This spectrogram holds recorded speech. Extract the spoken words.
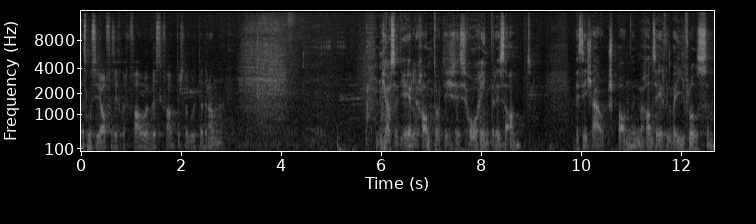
es muss dir offensichtlich gefallen. Was gefällt dir so gut daran? Ja, also die ehrliche Antwort ist, es ist hochinteressant. Es ist auch spannend, man kann sehr viel beeinflussen.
